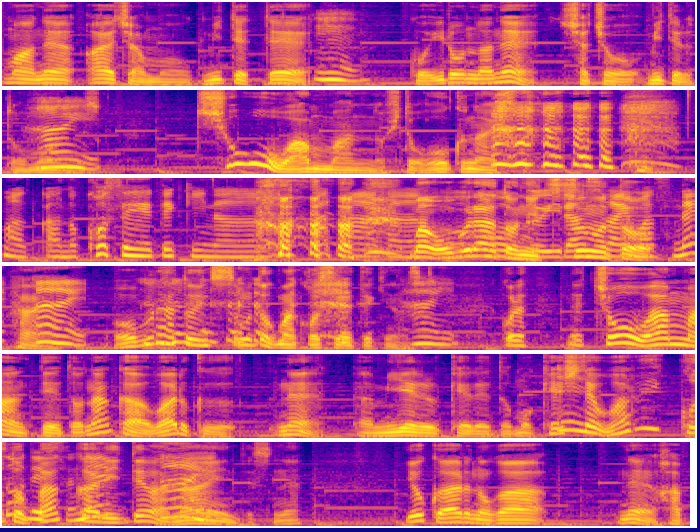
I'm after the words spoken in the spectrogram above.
まあねあやちゃんも見ててええ。こういろんなね社長を見てると思うんです、は超ワンマンの人多くないですか？まああの個性的な まあオブラートに包むと多くいははい。い。オブラートに包むとまあ個性的なんです、はいこれ、ね、超ワンマンっていうとなんか悪くね見えるけれども決して悪いことばっかりではないんですね。よくあるのが、ね、発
